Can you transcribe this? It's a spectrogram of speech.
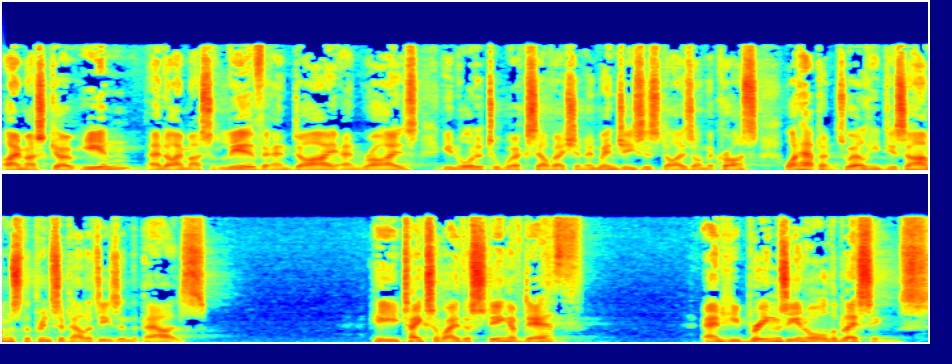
I must go in and I must live and die and rise in order to work salvation. And when Jesus dies on the cross, what happens? Well, he disarms the principalities and the powers. He takes away the sting of death and he brings in all the blessings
